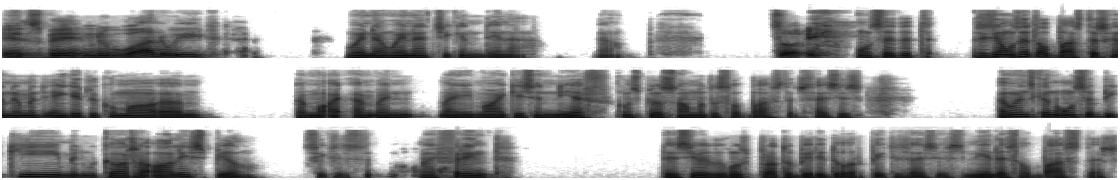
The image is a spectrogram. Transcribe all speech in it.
It's been one week. Winner winner chicken dinner. Sorry. Ons het dit sê ons het al busters genoem met een keer toe kom maar ehm um, my my my maatjie se neef kom speel saam met ons al busters. Hy sê ouens kan ons 'n bietjie met mekaar se ali speel. Sê ek soos my vriend. Dis jy ons praat op hierdie dorpie. Dis hy sê nee, dis al busters.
